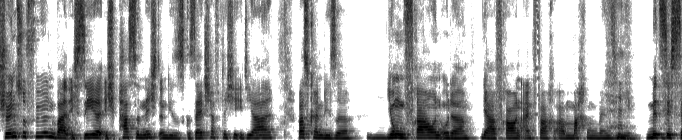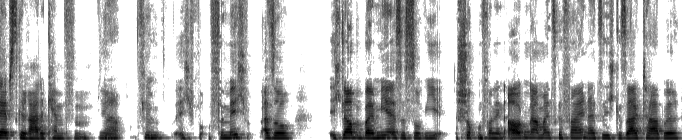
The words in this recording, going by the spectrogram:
schön zu fühlen, weil ich sehe, ich passe nicht in dieses gesellschaftliche Ideal. Was können diese mhm. jungen Frauen oder ja Frauen einfach äh, machen, wenn sie mit sich selbst gerade kämpfen? Ja, ja. Für, ich, für mich, also ich glaube, bei mir ist es so wie Schuppen von den Augen damals gefallen, als ich gesagt habe,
